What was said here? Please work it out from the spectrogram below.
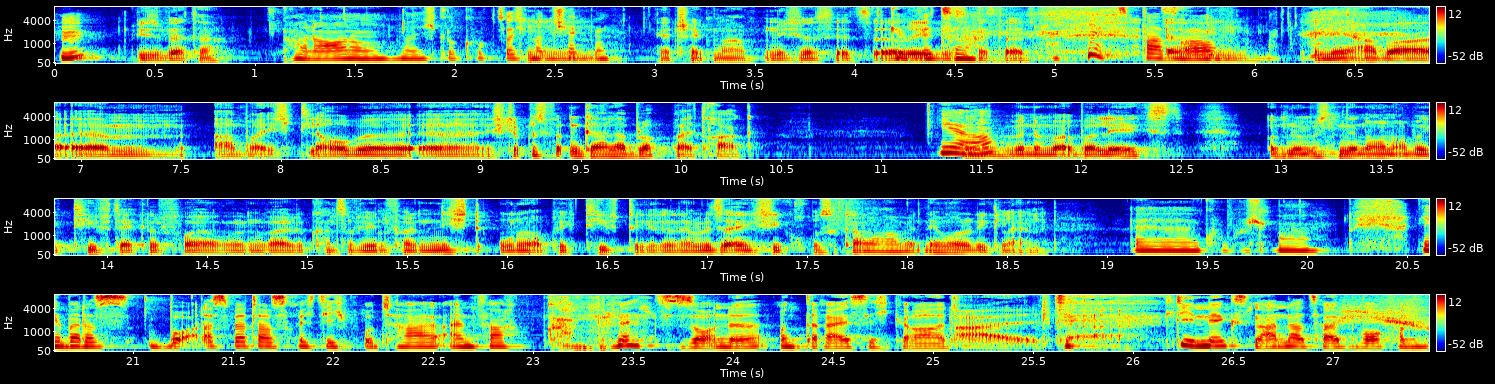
Wie ist das Wetter? Keine Ahnung, noch nicht geguckt, soll ich mal checken? Ja, check mal ab, nicht, dass jetzt äh. Regenswetter ist. Jetzt pass auf. Ähm, nee, aber, ähm, aber ich glaube, äh, ich glaube, das wird ein geiler Blogbeitrag. Ja. Wenn du mal überlegst. Und wir müssen dir noch einen Objektivdeckel vorher holen, weil du kannst auf jeden Fall nicht ohne Objektivdeckel. Dann willst du eigentlich die große Kamera mitnehmen oder die kleine? Äh, guck ich mal. Nee, aber das, boah, das Wetter ist richtig brutal. Einfach komplett Sonne und 30 Grad. Alter. Die nächsten anderthalb Wochen.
